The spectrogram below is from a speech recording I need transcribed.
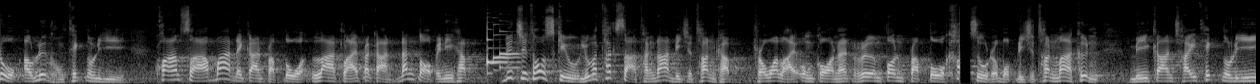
นวกเอาเรื่องของเทคโนโลยี ความสามารถในการปรับตัวหลากหลายประการดังต่อไปนี้ครับ digital skill หรือว่าทักษะทางด้านดิจิทัลครับ เพราะว่าหลายองค์กรนั้นเริ่มต้นปรับตัวเข้าสู่ระบบดิจิทัลมากขึ้น มีการใช้เทคโนโลยี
